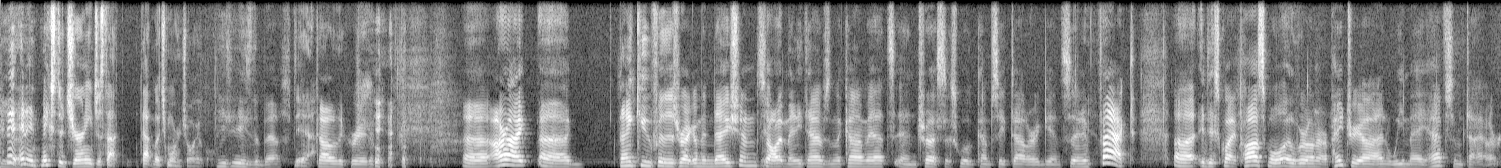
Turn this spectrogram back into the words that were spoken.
and, it, and it makes the journey just that that much more enjoyable. He's, he's the best. Yeah. Tyler the Creator. uh, all right. Uh, thank you for this recommendation. Saw it many times in the comments, and trust us, we'll come see Tyler again soon. In fact, uh, it is quite possible over on our Patreon we may have some Tyler.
